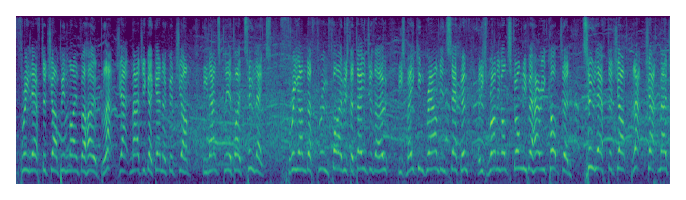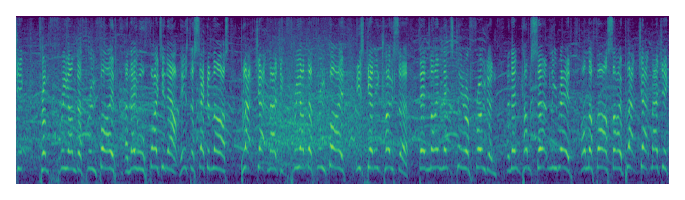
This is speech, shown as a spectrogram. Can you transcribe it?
Three left to jump in line line for home. Blackjack Magic again a good jump. He lands clear by two lengths. Threeunderthrufive is the danger though. He's making ground in second and he's running on strongly for Harry Cobden. Two left to jump. Blackjack Magic from Threeunderthrufive, and they will fight it out. Here's the second last. Blackjack Magic, Threeunderthrufive, is getting closer. Then nine lengths clear of Frodon, and then comes Certainly Red on the far side. Blackjack Magic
